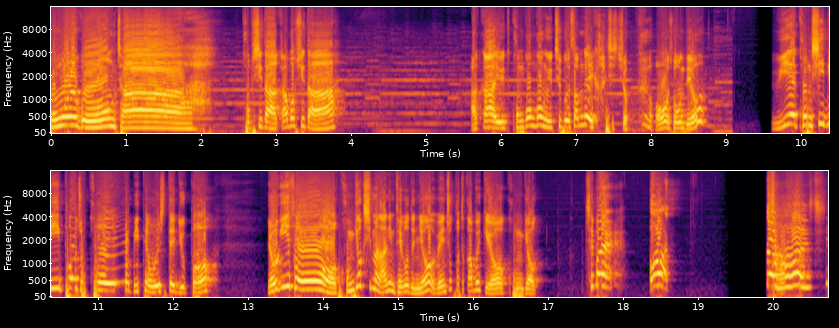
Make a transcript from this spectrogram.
050, 자, 봅시다, 까봅시다. 아까 000 유튜브 썸네일 가시죠. 어, 좋은데요? 위에 012% 좋고, 밑에 올스탯 6%. 여기서 공격시만 아니면 되거든요. 왼쪽부터 까볼게요. 공격. 제발! 어! 아, 씨.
